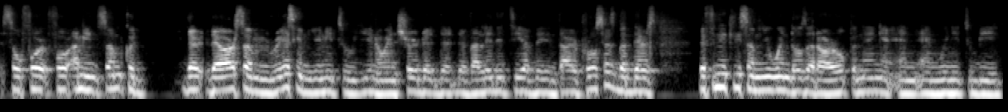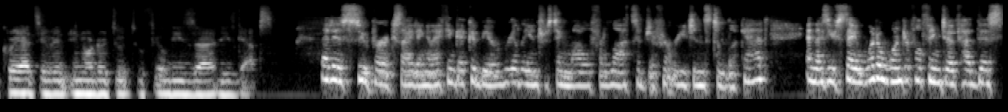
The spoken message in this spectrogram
so for for i mean some could there, there are some risks and you need to you know ensure the, the, the validity of the entire process but there's definitely some new windows that are opening and, and we need to be creative in, in order to, to fill these uh, these gaps. That is super exciting and i think it could be a really interesting model for lots of different regions to look at. And as you say what a wonderful thing to have had this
